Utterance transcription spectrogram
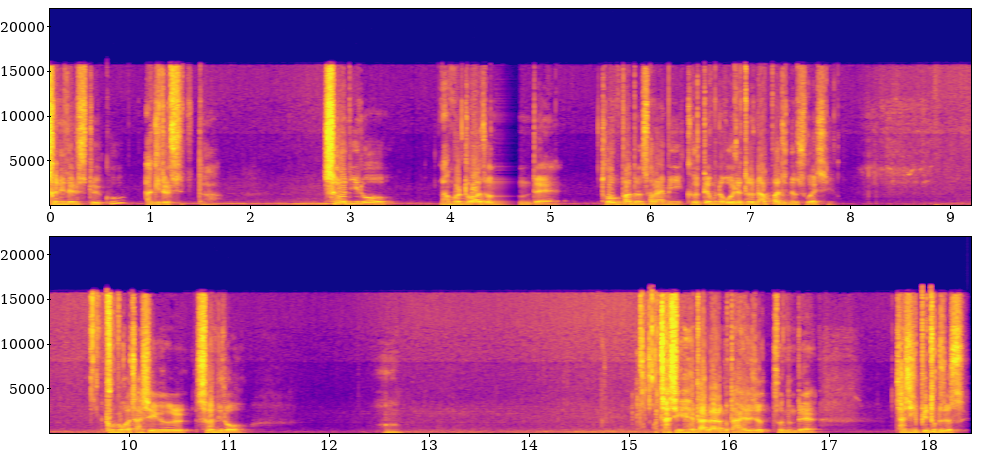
선이 될 수도 있고 악이 될 수도 있다. 선의로 남을 도와줬는데 도움 받은 사람이 그것 때문에 오히려 더 나빠지는 수가 있어요. 부모가 자식을 선의로 어, 자식이 해달라는 거 다 해줬는데 자식이 삐뚤어졌어요.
